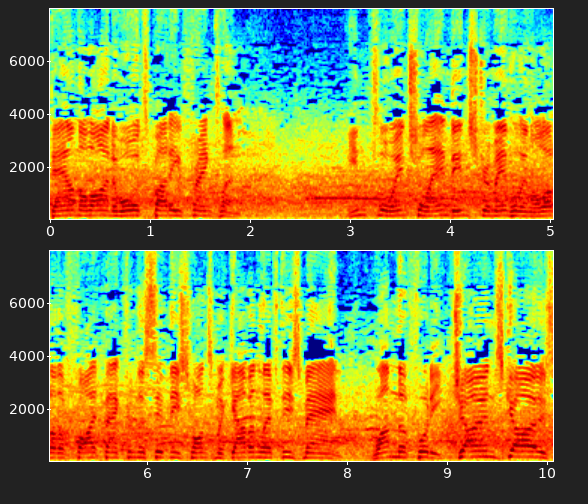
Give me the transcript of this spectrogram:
Down the line towards Buddy Franklin influential and instrumental in a lot of the fight back from the Sydney Swans. McGovern left his man, won the footy. Jones goes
